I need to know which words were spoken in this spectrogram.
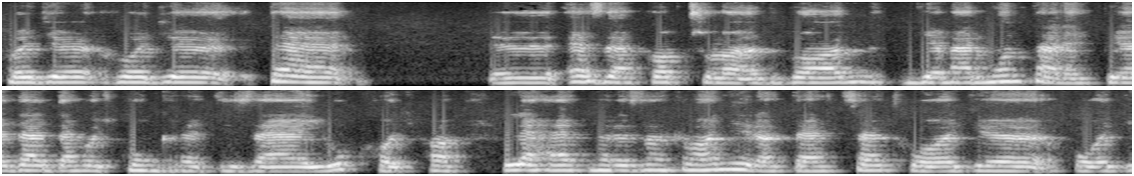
hogy, hogy te ezzel kapcsolatban, ugye már mondtál egy példát, de hogy konkretizáljuk, hogyha lehet, mert ez nekem annyira tetszett, hogy, hogy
